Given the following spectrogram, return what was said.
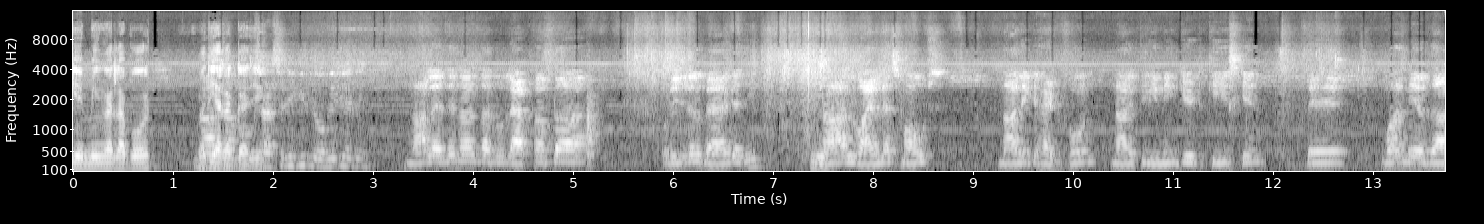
ਗੇਮਿੰਗ ਵਾਲਾ ਬਹੁਤ ਵਧੀਆ ਲੱਗਾ ਜੀ। ਐਕਸੈਸਰੀ ਕੀ ਦੋਗੇ ਜੀ ਇਹਦੀ। ਨਾਲ ਇਹਦੇ ਨਾਲ ਤੁਹਾਨੂੰ ਲੈਪਟਾਪ ਦਾ origignal ਬੈਗ ਹੈ ਜੀ। ਨਾਲ ਵਾਇਰਲੈਸ ਮਾਊਸ ਨਾਲ ਇੱਕ ਹੈੱਡਫੋਨ ਨਾਲ ਕਲੀਨਿੰਗ ਕਿਟ ਕੀ ਸਕਿਨ ਤੇ 1 ਇਅਰ ਦਾ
